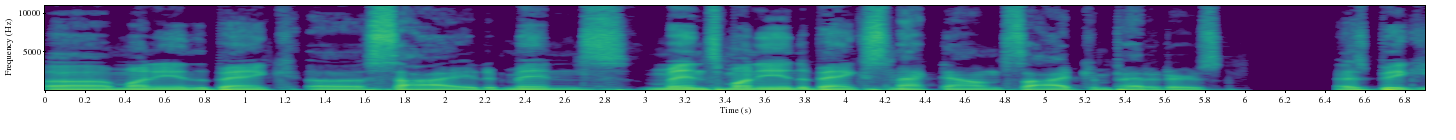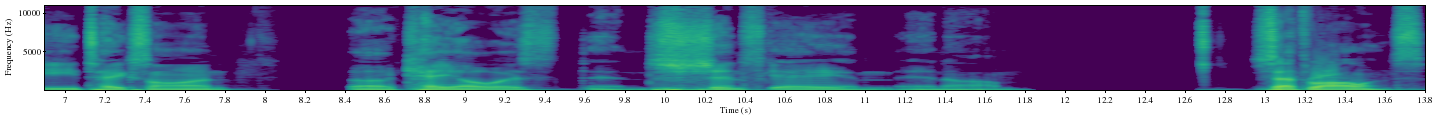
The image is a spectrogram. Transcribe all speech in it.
uh, Money in the Bank uh, side, men's men's Money in the Bank SmackDown side competitors, as Big E takes on uh, KO as and Shinsuke and and um, Seth Rollins.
